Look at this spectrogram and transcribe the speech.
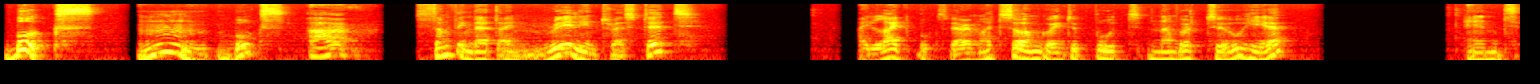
Books. Mm, books are something that I'm really interested. I like books very much, so I'm going to put number two here. And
